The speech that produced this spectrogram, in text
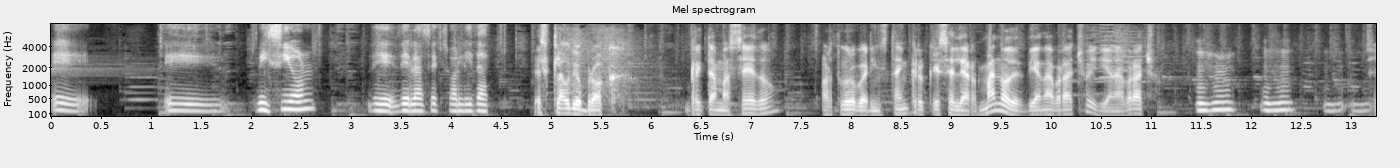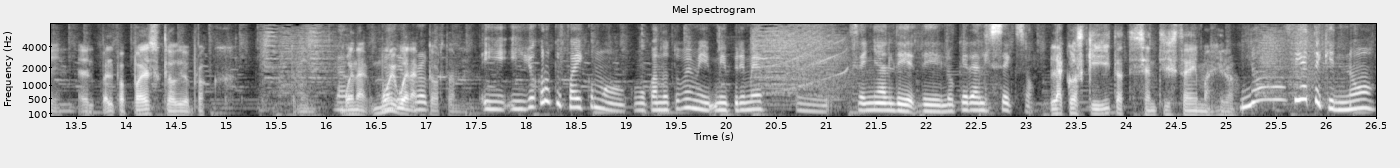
eh, eh, visión de, de la sexualidad. Es Claudio Brock, Rita Macedo, Arturo Berinstein, creo que es el hermano de Diana Bracho y Diana Bracho. Ujú, ujú, Sí, el, el papá es Claudio Brock. También buena, muy buen actor también. Y, y yo creo que fue ahí como, como cuando tuve mi, mi primer eh, señal de, de lo que era el sexo. La cosquillita te sentiste ahí, Majiro. No, fíjate que no,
